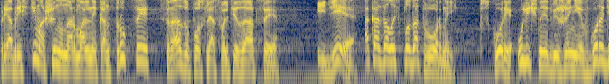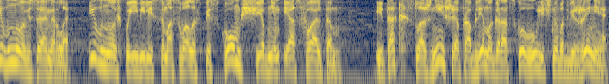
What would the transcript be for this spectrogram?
приобрести машину нормальной конструкции сразу после асфальтизации. Идея оказалась плодотворной. Вскоре уличное движение в городе вновь замерло, и вновь появились самосвалы с песком, щебнем и асфальтом. Итак, сложнейшая проблема городского уличного движения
